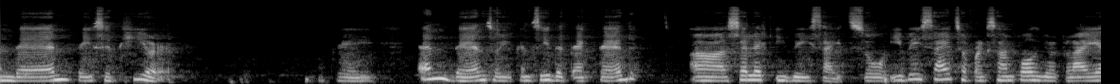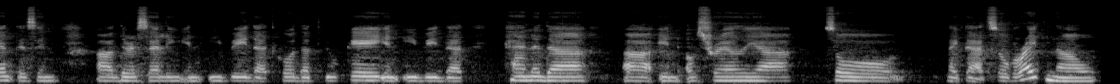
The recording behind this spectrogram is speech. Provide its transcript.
and then paste it here okay and then so you can see detected uh, select ebay sites so ebay sites so for example your client is in uh, they're selling in ebay.co.uk in ebay.canada uh, in australia so like that. So right now,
